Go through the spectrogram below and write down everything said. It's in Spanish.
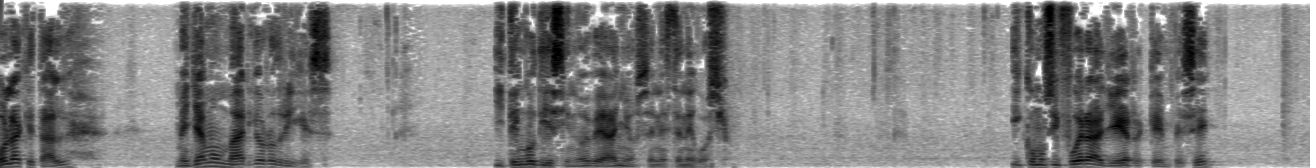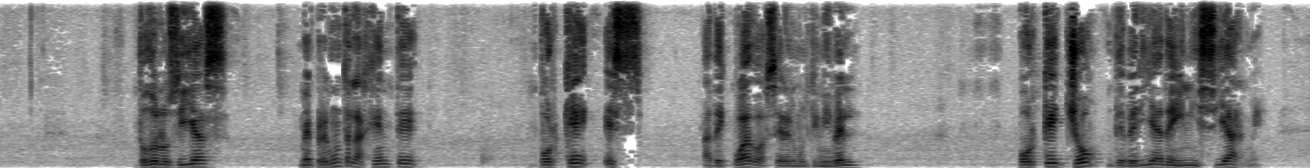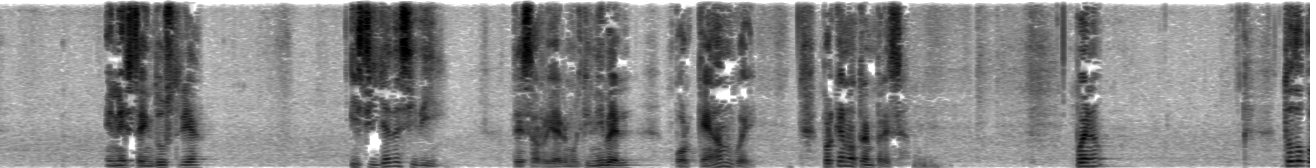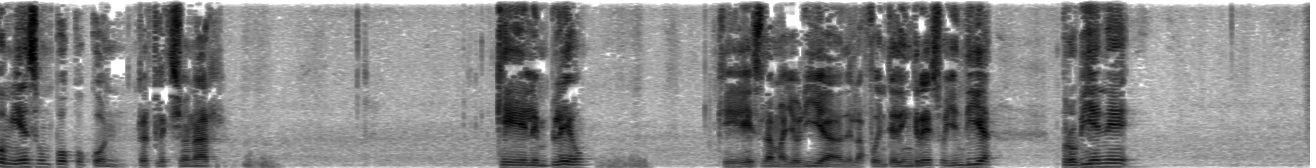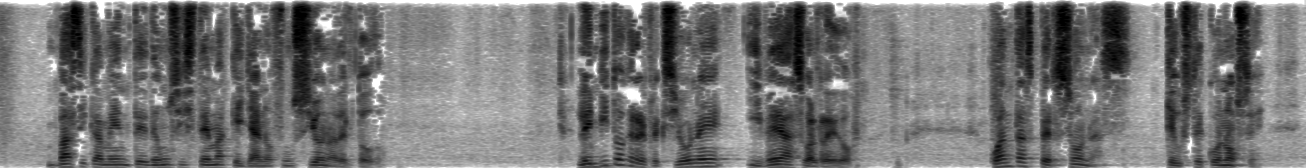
Hola, ¿qué tal? Me llamo Mario Rodríguez y tengo 19 años en este negocio. Y como si fuera ayer que empecé, todos los días me pregunta la gente por qué es adecuado hacer el multinivel, por qué yo debería de iniciarme en esta industria y si ya decidí desarrollar el multinivel, ¿por qué Amway? ¿Por qué en otra empresa? Bueno, todo comienza un poco con reflexionar que el empleo, que es la mayoría de la fuente de ingreso hoy en día, proviene básicamente de un sistema que ya no funciona del todo. Le invito a que reflexione y vea a su alrededor. ¿Cuántas personas que usted conoce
